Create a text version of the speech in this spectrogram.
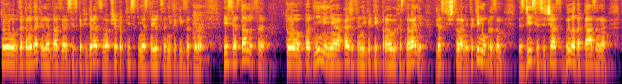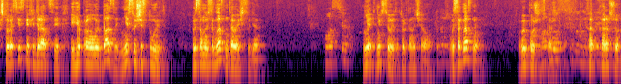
то в законодательной базе Российской Федерации вообще практически не остается никаких законов. Если останутся то под ними не окажется никаких правовых оснований для существования. Таким образом, здесь и сейчас было доказано, что Российской Федерации ее правовой базы не существует. Вы со мной согласны, товарищ судья? У вас все? Нет, не все, это только начало. Продолжайте. Вы согласны? Вы позже скажете. Хорошо.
